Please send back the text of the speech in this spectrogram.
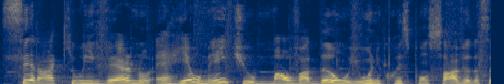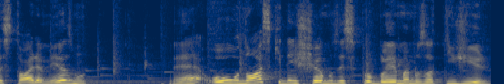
será que o inverno é realmente o malvadão e único responsável dessa história mesmo? Né? Ou nós que deixamos esse problema nos atingir?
